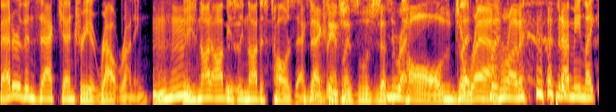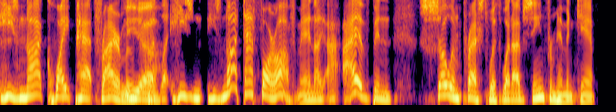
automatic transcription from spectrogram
better than Zach Gentry at route running. Mm-hmm. He's not obviously not as tall as Zach. Zach Gentry, Gentry was just a right. tall giraffe but, but, running. but I mean, like he's not quite Pat Freiermuth, Yeah. but like he's he's not that far off, man. Like I, I have been so impressed with what I've seen from him in camp.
